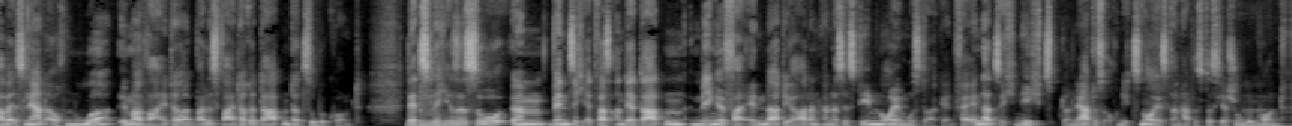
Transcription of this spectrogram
Aber es lernt auch nur immer weiter, weil es weitere Daten dazu bekommt. Letztlich ist es so, ähm, wenn sich etwas an der Datenmenge verändert, ja, dann kann das System neue Muster erkennen. Verändert sich nichts, dann lernt es auch nichts Neues, dann hat es das ja schon gekonnt.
